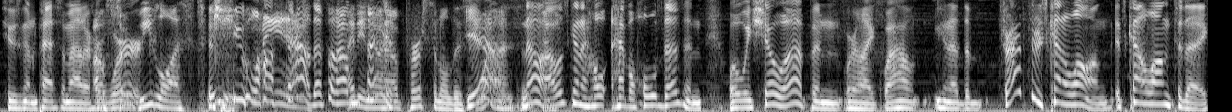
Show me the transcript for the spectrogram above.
She was gonna pass them out at her Oh, so work. we lost two. You lost out. That's what I'm I didn't saying. know how personal this yeah, was. no, Okay. I was gonna ho- have a whole dozen. Well, we show up and we're like, wow, you know, the drive-through is kind of long. It's kind of long today,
